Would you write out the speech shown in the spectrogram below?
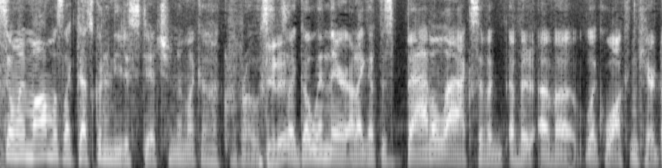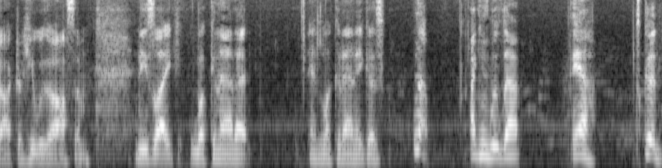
So my mom was like, "That's going to need a stitch," and I'm like, "Oh, gross." Did it? So I go in there and I got this battle axe of a of a of a like walking care doctor. He was awesome, and he's like looking at it and looking at it. He goes, "No, I can glue that. Yeah, it's good."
